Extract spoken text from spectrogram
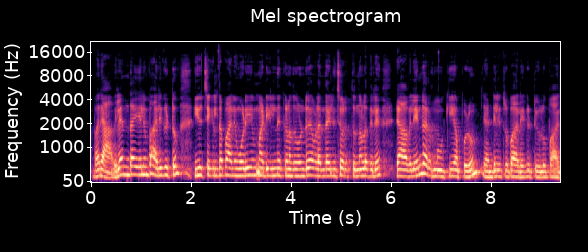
അപ്പോൾ രാവിലെ എന്തായാലും പാൽ കിട്ടും. ഈ ഉച്ചക്കിലത്തെ പാലും കൂടി മടിയിൽ നിൽക്കുന്നത് കൊണ്ട് അവളെന്തായാലും ചുരത്തും എന്നുള്ളതിൽ രാവിലെയും കറന്ന് നോക്കി. അപ്പോഴും രണ്ട് ലിറ്റർ പാലേ കിട്ടിയുള്ളൂ. പാൽ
